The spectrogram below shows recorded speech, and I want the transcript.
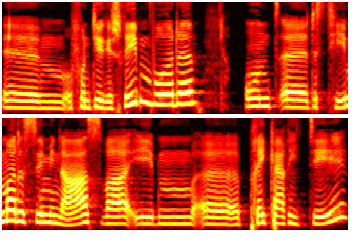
ähm, von dir geschrieben wurde. Und äh, das Thema des Seminars war eben äh, Prekarité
